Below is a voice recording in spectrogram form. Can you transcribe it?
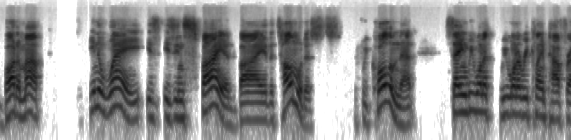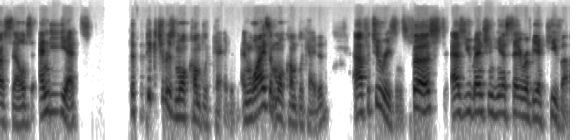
bottom up, in a way, is, is inspired by the Talmudists, if we call them that, saying we want to we want to reclaim power for ourselves, and yet the picture is more complicated. And why is it more complicated? Uh, for two reasons. First, as you mentioned here, say Rabbi Akiva,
